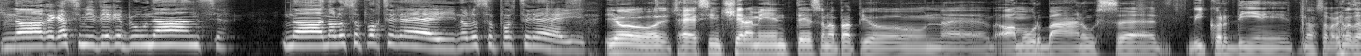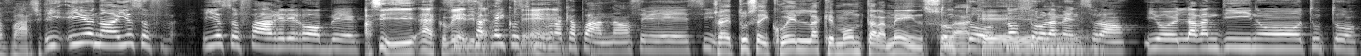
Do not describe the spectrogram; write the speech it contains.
No, ragazzi, mi verrebbe un'ansia. No, non lo sopporterei, non lo sopporterei. Io, cioè, sinceramente, sono proprio un eh, homo urbanus, eh, i cordini, non so proprio cosa farci. I- io no, io so, f- io so fare le robe. Ah sì? Ecco, Sì, vedi. saprei beh, costruire bene. una capanna, se sì. Cioè, tu sei quella che monta la mensola. tutto, che- non solo la mensola. Io il lavandino, tutto.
